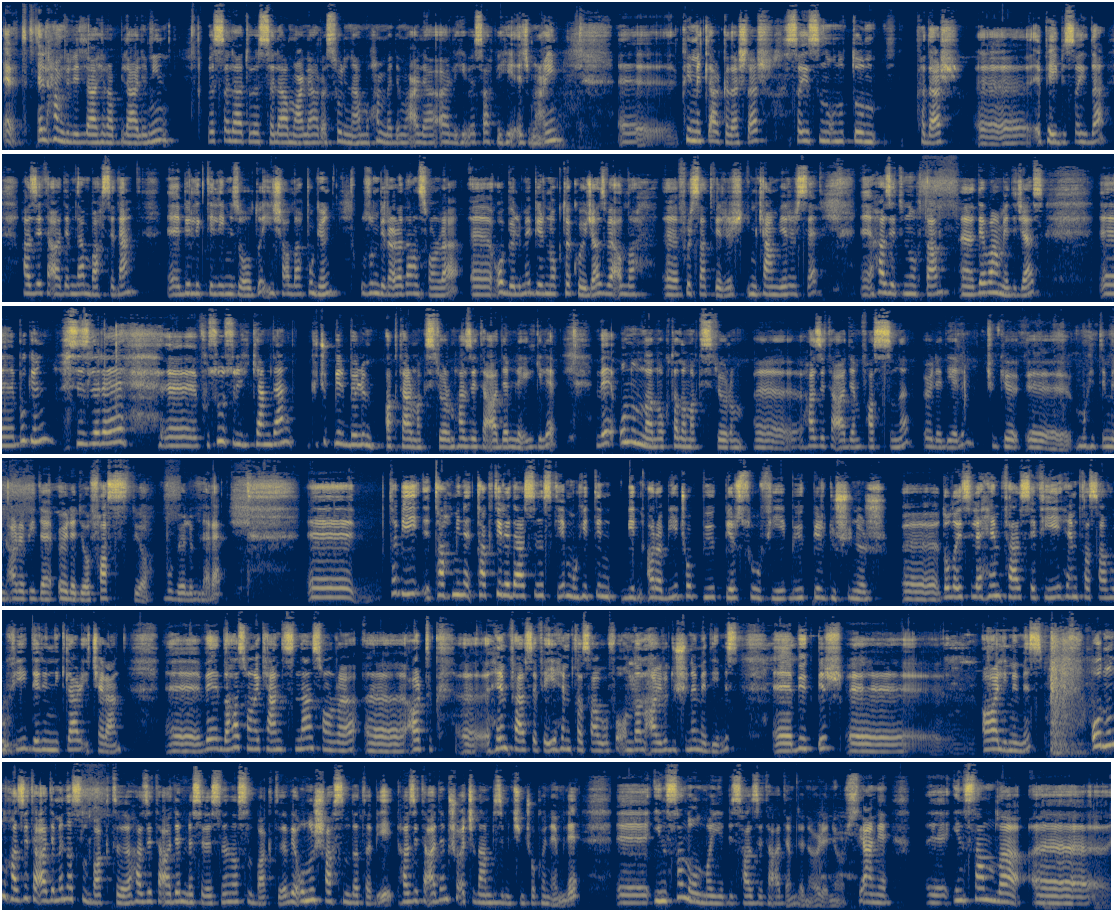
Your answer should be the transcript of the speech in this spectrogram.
Evet, elhamdülillahi rabbil alemin ve salatu ve selamu ala Resulina Muhammedin ve ala alihi ve sahbihi ecmain. Ee, kıymetli arkadaşlar, sayısını unuttuğum kadar e, epey bir sayıda Hazreti Adem'den bahseden e, birlikteliğimiz oldu. İnşallah bugün uzun bir aradan sonra e, o bölüme bir nokta koyacağız ve Allah e, fırsat verir, imkan verirse e, Hazreti Nuh'tan e, devam edeceğiz. Ee, bugün sizlere e, Fususül Hikem'den küçük bir bölüm aktarmak istiyorum Hazreti Adem'le ilgili ve onunla noktalamak istiyorum e, Hazreti Adem faslını öyle diyelim. Çünkü e, Muhittin bin Arabi de öyle diyor fas diyor bu bölümlere. Tabii tahmin takdir edersiniz ki Muhittin bin Arabi çok büyük bir sufi, büyük bir düşünür, Dolayısıyla hem felsefi hem tasavvufi derinlikler içeren ve daha sonra kendisinden sonra artık hem felsefeyi hem tasavvufu ondan ayrı düşünemediğimiz büyük bir alimimiz. Onun Hazreti Adem'e nasıl baktığı, Hazreti Adem meselesine nasıl baktığı ve onun şahsında tabii Hazreti Adem şu açıdan bizim için çok önemli. Ee, insan olmayı biz Hazreti Adem'den öğreniyoruz. Yani e, insanla e,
